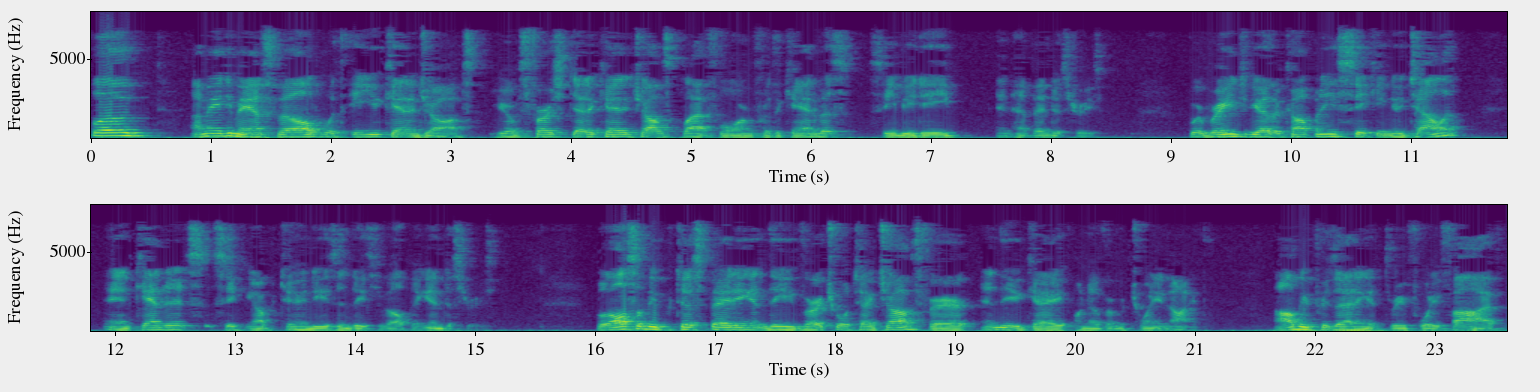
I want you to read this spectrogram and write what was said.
Hello, I'm Andy Mannsfeld with EUCannaJobs, Europe's first dedicated jobs platform for the cannabis, CBD, and hemp industries. We're bringing together companies seeking new talent and candidates seeking opportunities in these developing industries. We'll also be participating in the Virtual Tech Jobs Fair in the UK on November 29th. I'll be presenting at 345,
